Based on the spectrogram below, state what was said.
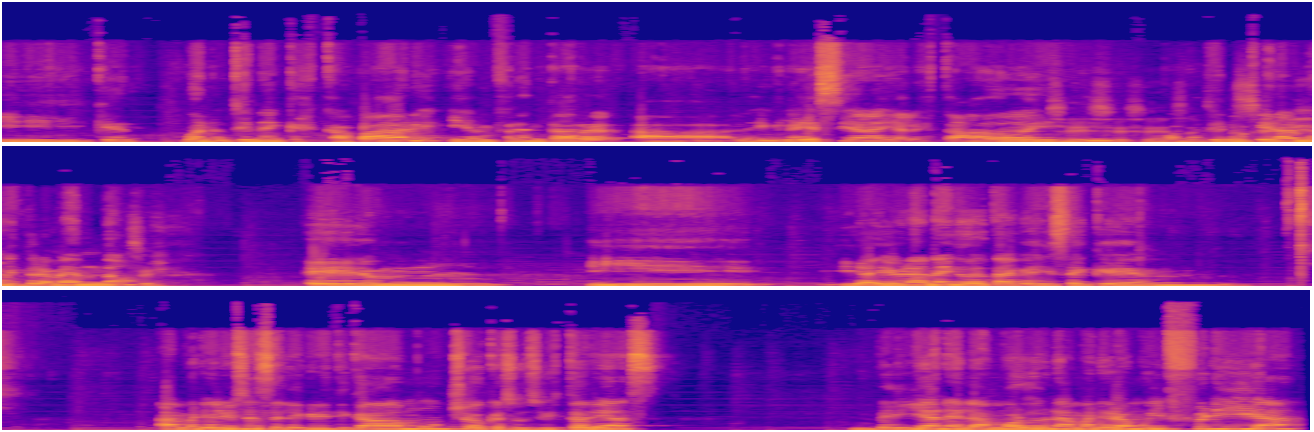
y que, bueno, tienen que escapar y enfrentar a la iglesia y al Estado, y Sí, sí, sí, bueno, es tiene un final muy tremendo. Eh, y, y hay una anécdota que dice que mm, a María Luisa se le criticaba mucho que sus historias veían el amor de una manera muy fría,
